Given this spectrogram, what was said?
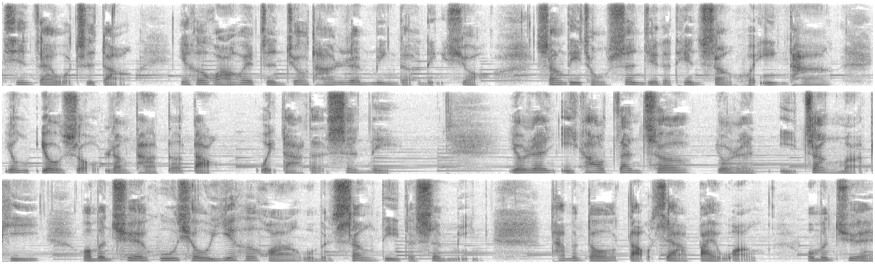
现在我知道，耶和华会拯救他任命的领袖。上帝从圣洁的天上回应他，用右手让他得到伟大的胜利。有人倚靠战车，有人倚仗马匹，我们却呼求耶和华我们上帝的圣名。他们都倒下败亡，我们却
